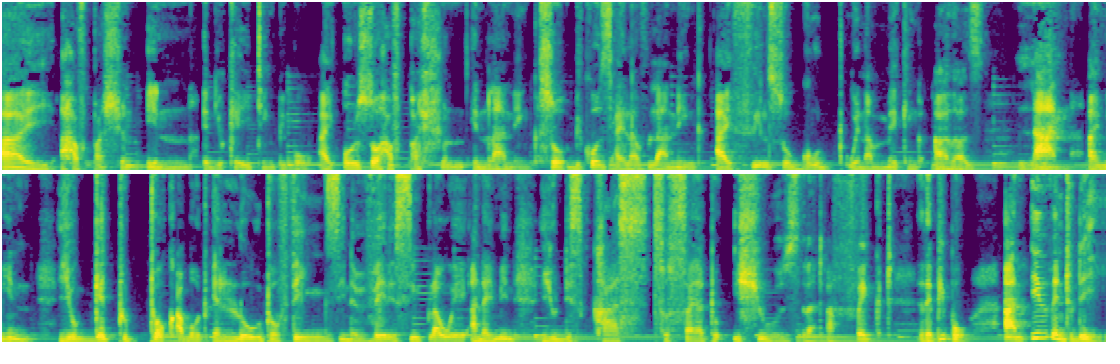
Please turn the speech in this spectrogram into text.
I have passion in educating people. I also have passion in learning. So because I love learning, I feel so good when I'm making others learn. I mean, you get to talk about a lot of things in a very simpler way. And I mean, you discuss societal issues that affect the people. And even today,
